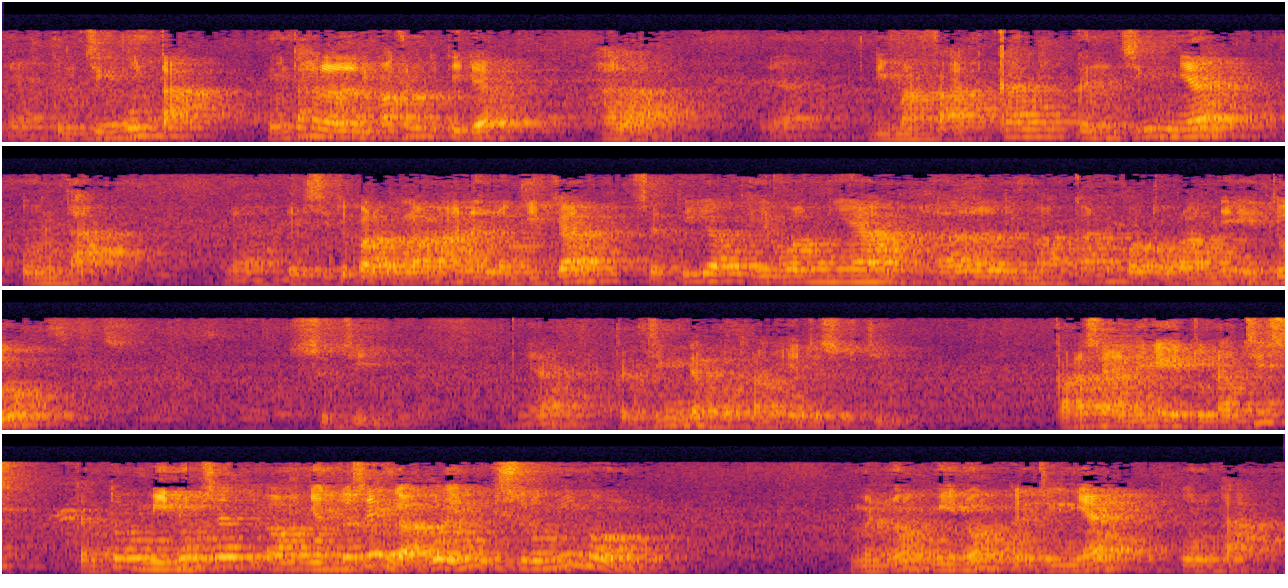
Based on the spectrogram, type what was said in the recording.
Ya kencing unta. Unta halal dimakan atau tidak? Halal. Ya dimanfaatkan kencingnya unta. Ya, dari situ para ulama analogikan setiap hewan yang halal dimakan kotorannya itu suci. Ya, kencing dan kotorannya itu suci. Karena seandainya itu najis, tentu minum saja, oh, nyentuh saya nggak boleh, ini disuruh minum. Minum, minum kencingnya unta.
